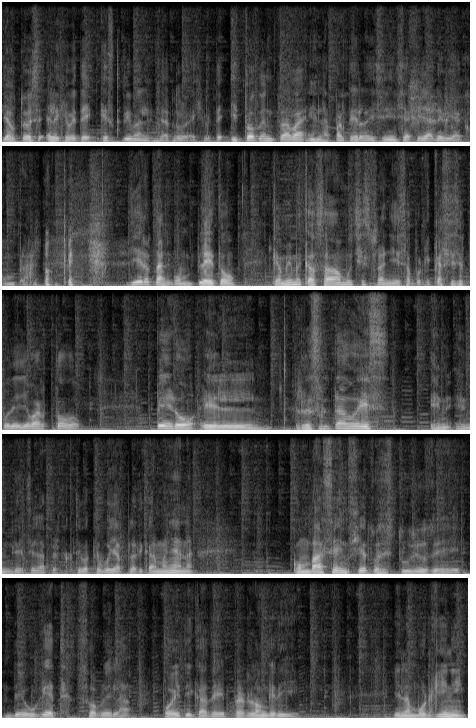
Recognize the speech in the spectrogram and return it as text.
y autores LGBT que escriban literatura LGBT, y todo entraba en la parte de la disidencia que ya debía comprar. Y era tan completo que a mí me causaba mucha extrañeza porque casi se podía llevar todo. Pero el resultado es, desde la perspectiva que voy a platicar mañana, con base en ciertos estudios de, de Huguet sobre la poética de Perlonger y Lamborghini,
